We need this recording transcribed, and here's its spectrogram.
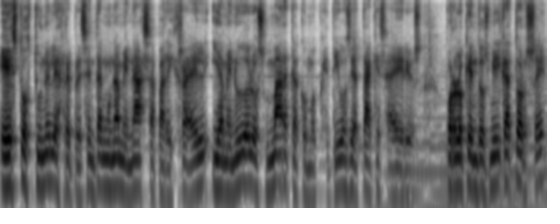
Estos túneles representan una amenaza para Israel y a menudo los marca como objetivos de ataques aéreos, por lo que en 2014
